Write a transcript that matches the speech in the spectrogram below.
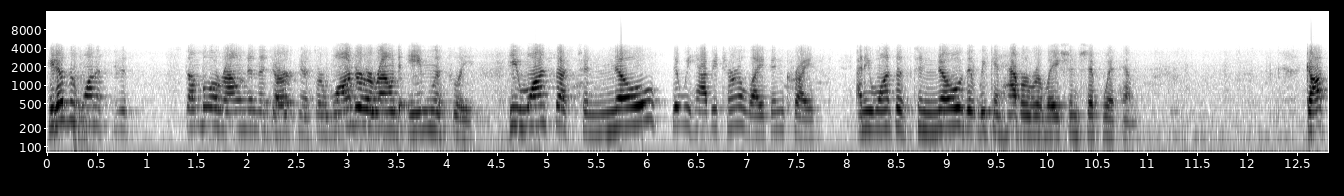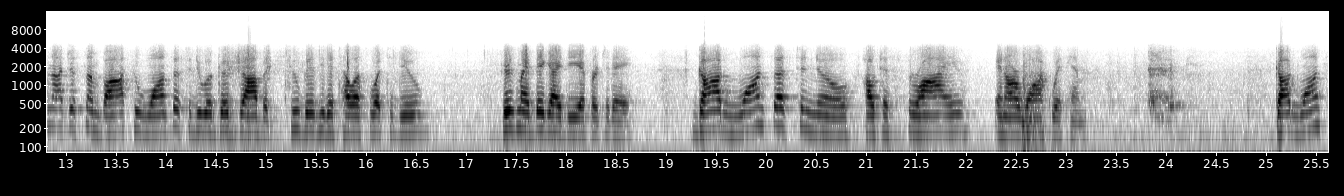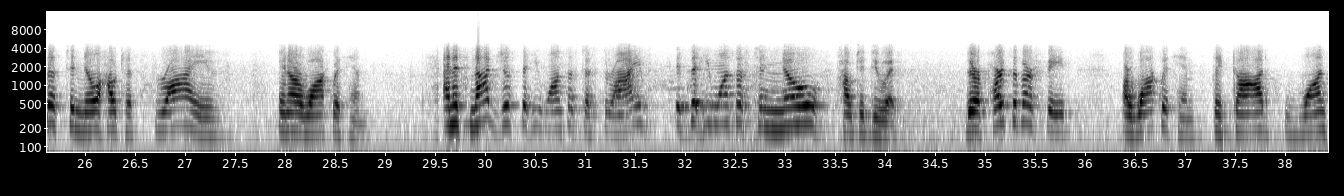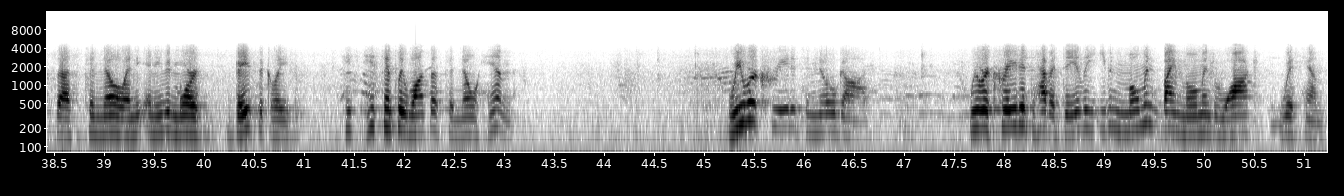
He doesn't want us to just stumble around in the darkness or wander around aimlessly. He wants us to know that we have eternal life in Christ, and He wants us to know that we can have a relationship with Him. God's not just some boss who wants us to do a good job but too busy to tell us what to do. Here's my big idea for today God wants us to know how to thrive in our walk with Him. God wants us to know how to thrive in our walk with Him. And it's not just that He wants us to thrive, it's that He wants us to know how to do it. There are parts of our faith, our walk with Him, that God wants us to know, and, and even more basically, he, he simply wants us to know Him. We were created to know God. We were created to have a daily, even moment by moment walk with Him.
